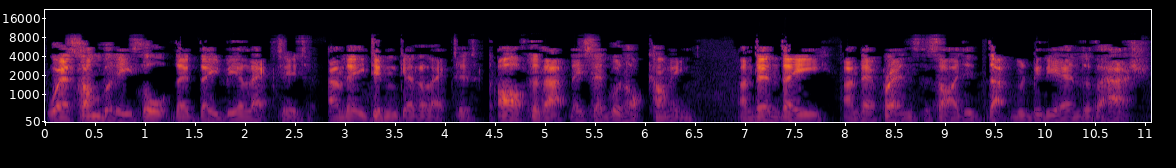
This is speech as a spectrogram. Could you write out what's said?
where somebody thought that they'd be elected and they didn't get elected. After that, they said we're not coming. And then they and their friends decided that would be the end of the hash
